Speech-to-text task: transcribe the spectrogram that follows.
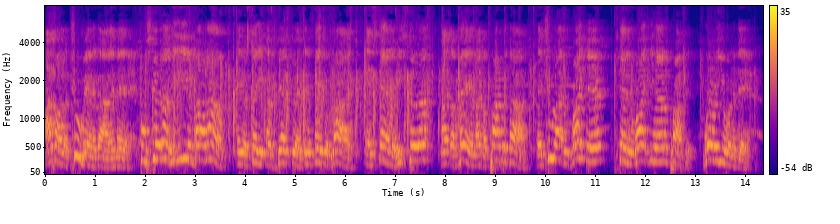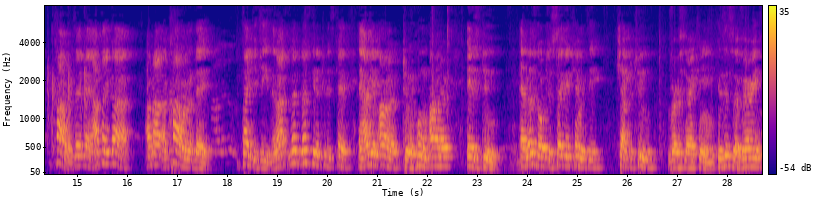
I saw a true man of God, amen, who stood up. He even bowed down in the face of death threats, in the face of lies and scandal. He stood up like a man, like a prophet of God. And true light was right there, standing right behind the prophet. Where were you on the day? Cowards, amen. I thank God I'm not a coward today. Thank you, Jesus. And I, let, let's get into this text. And I give honor to whom honor is due. And let's go to 2 Timothy chapter 2, verse 19. Because this is a very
